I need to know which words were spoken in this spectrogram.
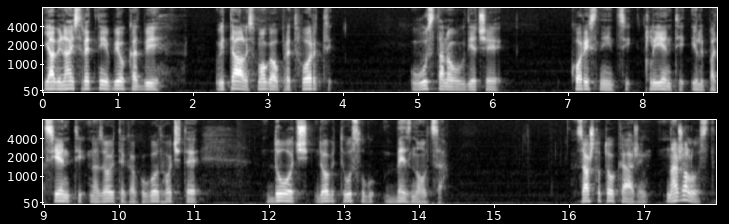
Ja bi najsretniji bio kad bi Vitalis mogao pretvoriti u ustanovu gdje će korisnici, klijenti ili pacijenti, nazovite kako god hoćete, doći, dobiti uslugu bez novca. Zašto to kažem? Nažalost,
